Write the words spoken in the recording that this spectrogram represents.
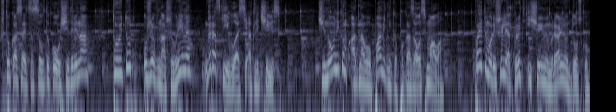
Что касается Салтыкова-Щедрина, то и тут уже в наше время городские власти отличились. Чиновникам одного памятника показалось мало, поэтому решили открыть еще и мемориальную доску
